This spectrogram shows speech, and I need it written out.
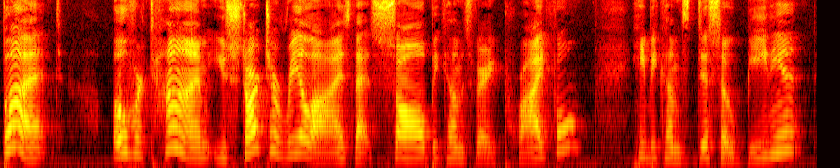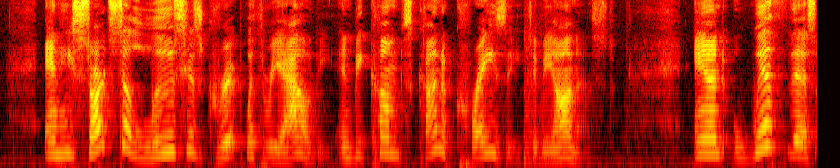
but over time, you start to realize that Saul becomes very prideful, he becomes disobedient, and he starts to lose his grip with reality and becomes kind of crazy, to be honest. And with this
